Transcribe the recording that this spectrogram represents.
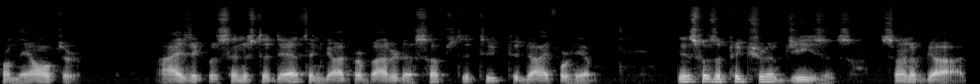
from the altar. Isaac was sentenced to death, and God provided a substitute to die for him. This was a picture of Jesus, Son of God.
